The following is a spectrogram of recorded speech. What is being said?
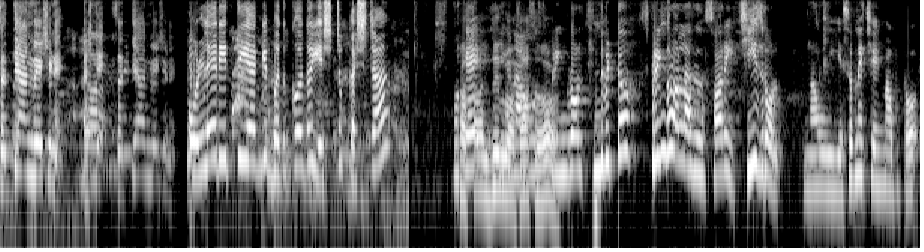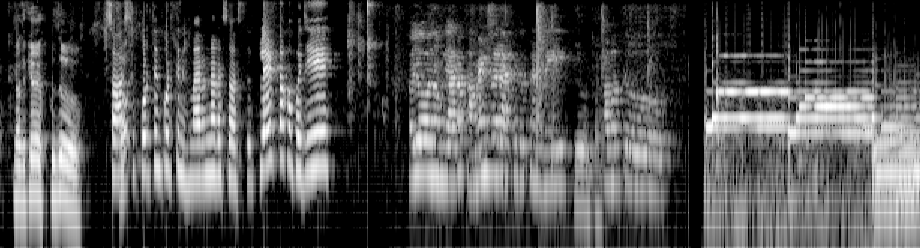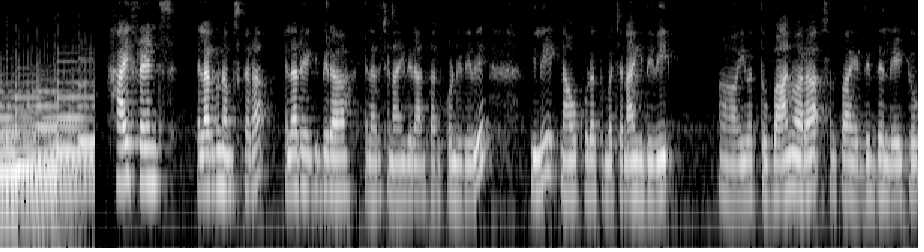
ಸತ್ಯಾನ್ವೇಷಣೆ ಅಷ್ಟೇ ಸತ್ಯಾನ್ವೇಷಣೆ. ಒಳ್ಳೆ ರೀತಿಯಾಗಿ ಬದುಕೋದು ಎಷ್ಟು ಕಷ್ಟ? Okay sauce sauce? Spring roll ತಿಂದ್ಬಿಟ್ಟು ಸ್ಪ್ರಿಂಗ್ ರೋಲ್ ಅಲ್ಲ ಸಾರಿ ಚೀಸ್ ರೋಲ್ ನಾವು ಈ ಹೆಸರನ್ನೇ ಚೇಂಜ್ ಮಾಡ್ಬಿಟ್ಟು. ಅದಕ್ಕೆ ಇದು ಸಾಸ್ ಕೊಡ್ತೀನಿ ಕೊಡ್ತೀನಿ ಮ್ಯಾರನಾರ ಸಾಸ್. ಪ್ಲೇಟ್ ತಗೋಪಜಿ ಅಯ್ಯೋ ನಮ್ಗೆ ಯಾರೋ ಕಮೆಂಟ್ ಬೇರೆ ಹಾಕಿದ್ರು ಕಣ್ರಿ. ಅವತ್ತು ಹಾಯ್ ಫ್ರೆಂಡ್ಸ್ ಎಲ್ಲರಿಗೂ ನಮಸ್ಕಾರ. ಎಲ್ಲರೂ ಹೇಗಿದ್ದೀರಾ? ಎಲ್ಲರೂ ಚೆನ್ನಾಗಿದ್ದೀರಾ ಅಂತ ಅಂದ್ಕೊಂಡಿದ್ದೀವಿ ಇಲ್ಲಿ ನಾವು ಕೂಡ ತುಂಬ ಚೆನ್ನಾಗಿದ್ದೀವಿ. ಇವತ್ತು ಭಾನುವಾರ ಸ್ವಲ್ಪ ಎದ್ದಿದ್ದೆ ಲೇಟು.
